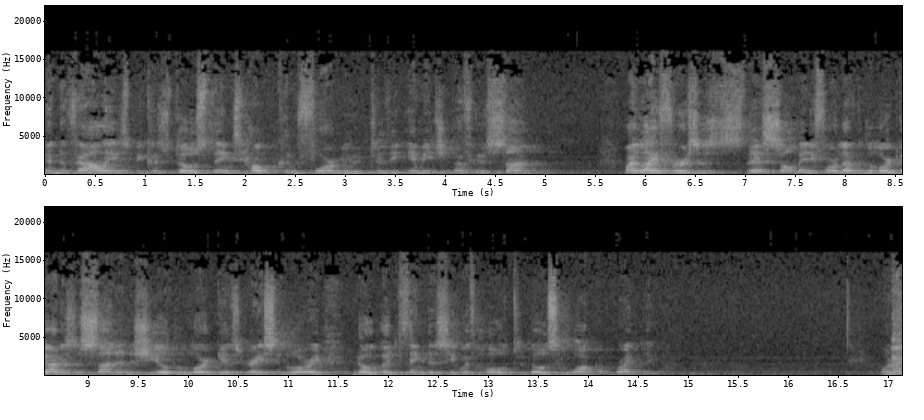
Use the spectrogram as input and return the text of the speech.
and the valleys because those things help conform you to the image of his son. My life verse is this Psalm 84 11. The Lord God is a sun and a shield. The Lord gives grace and glory. No good thing does he withhold to those who walk uprightly. When I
